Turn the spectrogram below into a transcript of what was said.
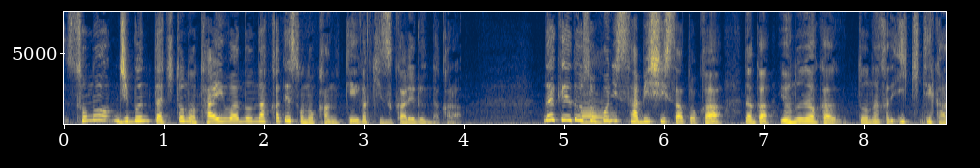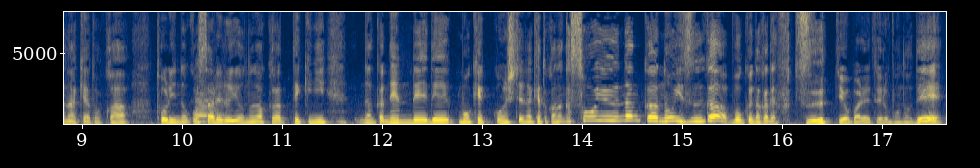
その自分たちとの対話の中でその関係が築かれるんだから。だけどうんそこに寂しさとか、なんか世の中の中で生きていかなきゃとか、取り残される世の中的になんか年齢でもう結婚してなきゃとか、なんかそういうなんかノイズが僕の中で普通って呼ばれてるもので、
